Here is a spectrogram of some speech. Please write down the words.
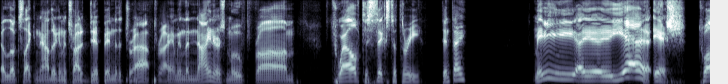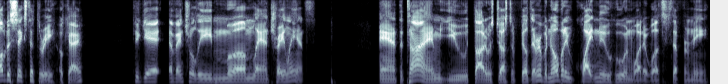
it looks like now they're going to try to dip into the draft, right? I mean, the Niners moved from 12 to six to three, didn't they? Maybe, uh, yeah, ish. 12 to six to three. Okay, to get eventually um, land Trey Lance. And at the time, you thought it was Justin Fields. Everybody, nobody quite knew who and what it was, except for me,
